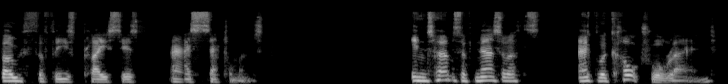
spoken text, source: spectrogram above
both of these places as settlements. In terms of Nazareth's agricultural land,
